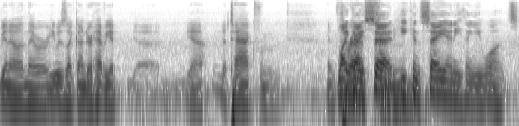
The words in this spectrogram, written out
you know, and they were he was like under heavy, uh, yeah, attack from. And like I said, and- he can say anything he wants.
